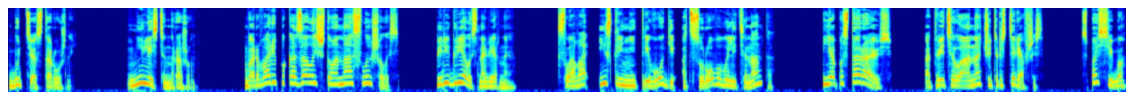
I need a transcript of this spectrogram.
Будьте осторожной. Не лезьте на рожон». Варваре показалось, что она ослышалась. Перегрелась, наверное. Слова искренней тревоги от сурового лейтенанта? «Я постараюсь», — ответила она, чуть растерявшись. «Спасибо».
